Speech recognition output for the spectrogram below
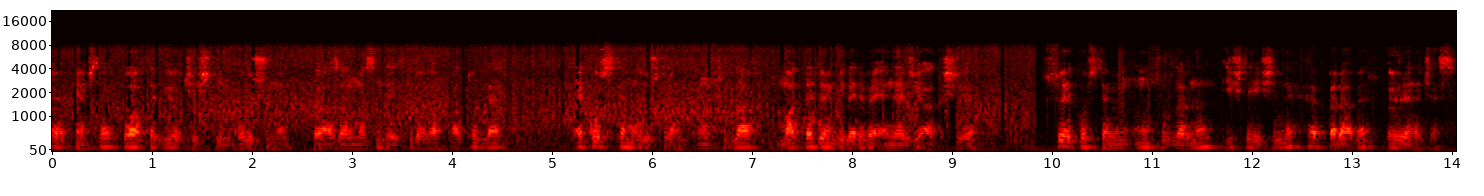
Evet gençler, bu hafta biyoçeşitliğin oluşumu ve azalmasında etkili olan faktörler, ekosistemi oluşturan unsurlar, madde döngüleri ve enerji akışı, su ekosisteminin unsurlarının işleyişini hep beraber öğreneceğiz.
